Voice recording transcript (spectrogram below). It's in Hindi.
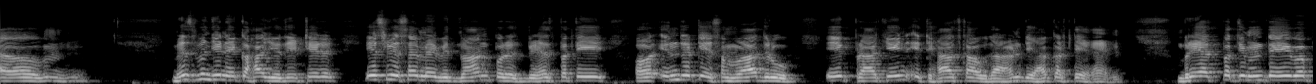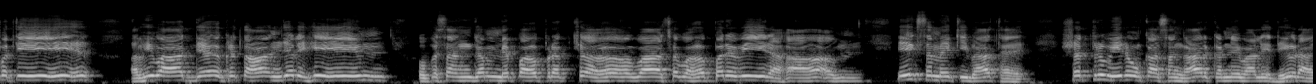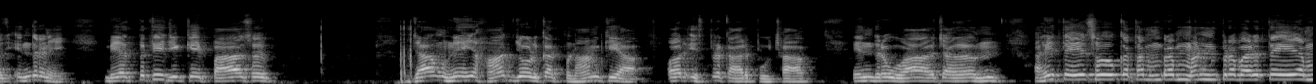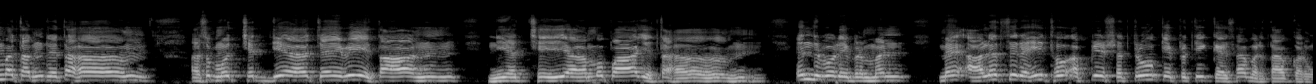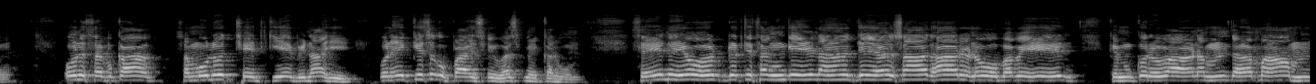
भीष्म जी ने कहा, युधिष्ठिर, इस विषय में विद्वान पुरुष बृहस्पति और इंद्र के संवाद रूप एक प्राचीन इतिहास का उदाहरण दिया करते हैं। बृहस्पतिम देवपति अभिवाद्य कृतांजलि उपसंगम्य पप्रक्ष वासव परवीर। एक समय की बात है, शत्रुवीरों का संहार करने वाले देवराज इंद्र ने बृहस्पति जी के पास जा उन्हें हाथ जोड़कर प्रणाम किया और इस प्रकार पूछा, इंद्र उवाच अहितेशु कथम ब्रह्मण प्रवर्ते अम्बतंद्रित असमुच्छिद्य चैवेतान नियच्छेयमुपायत। इंद्र बोले ब्रह्मण मैं आलस से रहित हो अपने शत्रुओं के प्रति कैसा बर्ताव करूँ? उन सब का समूलोच्छेद किए बिना ही उन्हें किस उपाय से वश में करूँ? सेनयोर्वृतिसंगेण जय साधारणो भवे किम कुर्वाणम दमाम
